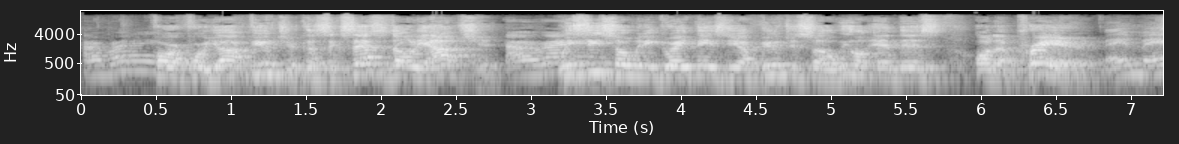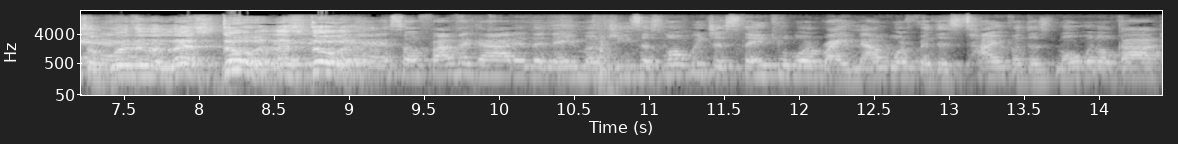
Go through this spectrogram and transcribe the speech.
right. for for your future because success is the only option. All right. We see so many great things in your future, so we're gonna end this on a prayer. Amen. So Gwendolyn, let's do it. Let's do it. So, Father God, in the name of Jesus, Lord, we just thank you, Lord, right now, Lord, for this time, for this moment, oh God.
